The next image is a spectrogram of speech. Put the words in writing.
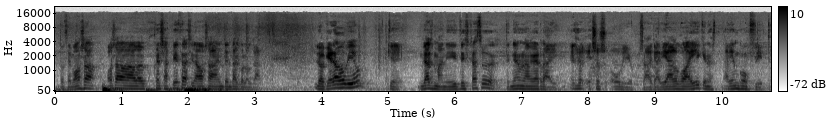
Entonces vamos a, vamos a coger esas piezas y las vamos a intentar colocar. Lo que era obvio, que Gassman y Dix Castro tenían una guerra ahí. Eso, eso es obvio. O sea, que había algo ahí, que nos- había un conflicto.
